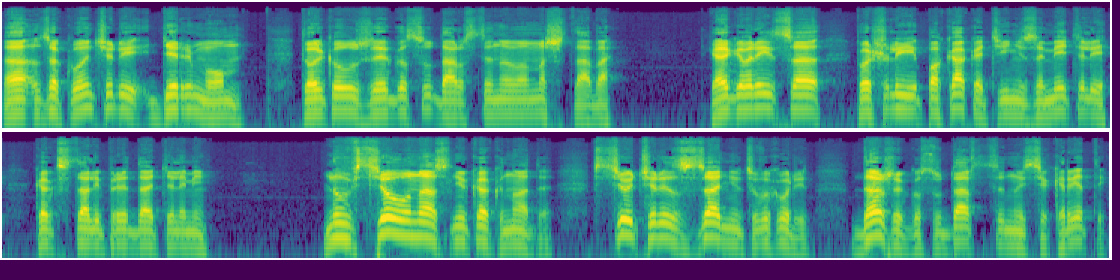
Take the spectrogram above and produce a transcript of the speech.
а закончили дерьмом, только уже государственного масштаба. Как говорится, пошли покакать и не заметили, как стали предателями. Ну, все у нас не как надо, все через задницу выходит, даже государственные секреты.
